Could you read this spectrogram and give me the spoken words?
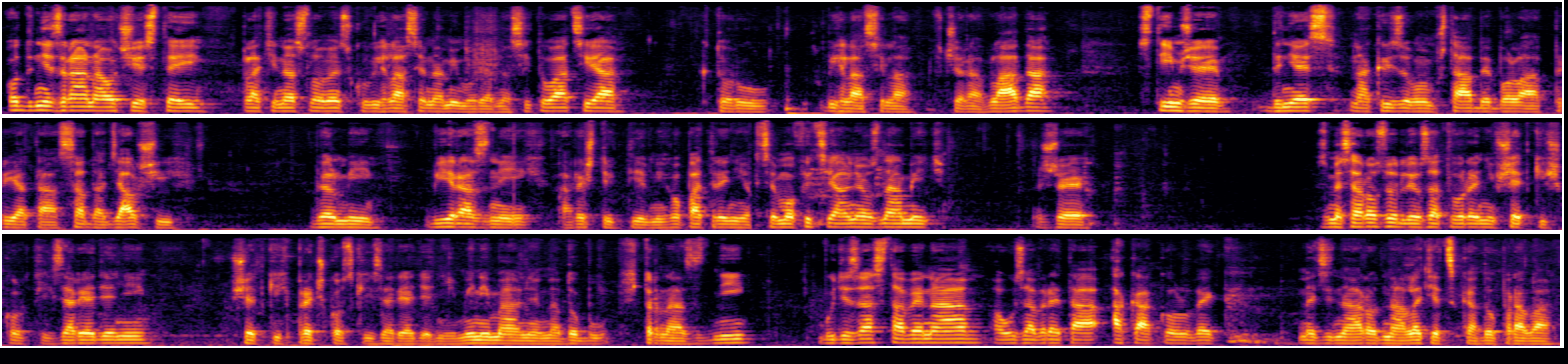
Od dnes rána od 6. platí na Slovensku vyhlásená mimoriadná situácia, ktorú vyhlásila včera vláda, s tým, že dnes na krízovom štábe bola prijatá sada ďalších veľmi výrazných a reštriktívnych opatrení. Chcem oficiálne oznámiť, že sme sa rozhodli o zatvorení všetkých školských zariadení, všetkých predškolských zariadení minimálne na dobu 14 dní. Bude zastavená a uzavretá akákoľvek medzinárodná letecká doprava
